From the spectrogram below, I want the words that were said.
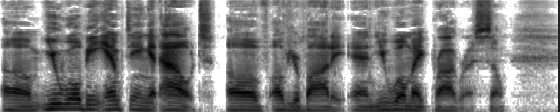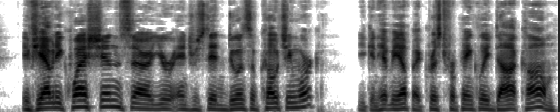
um, you will be emptying it out of, of your body and you will make progress. So if you have any questions or you're interested in doing some coaching work, you can hit me up at christopherpinkley.com.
